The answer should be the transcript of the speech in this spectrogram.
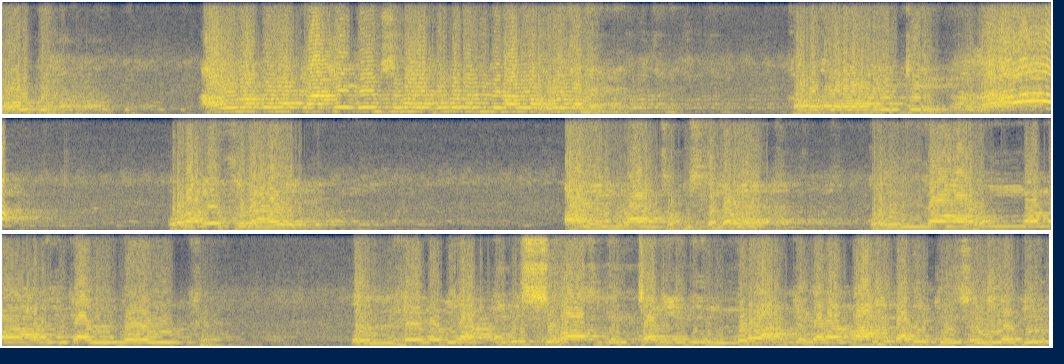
বলতে হয় আল্লাহ তারা কাকে কোন সময় ক্ষমতা দিবেন আল্লাহ ভালো জানেন ক্ষমতা দেওয়ার মালিককে কোরআনের সূরায় আল ইমরান 26 নম্বর আয়াত قل اللهم مالك الملك আপনি বিশ্ববাসীকে জানিয়ে দিন, কোরআনকে যারা মানে তাদেরকে শুনিয়ে দিন।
